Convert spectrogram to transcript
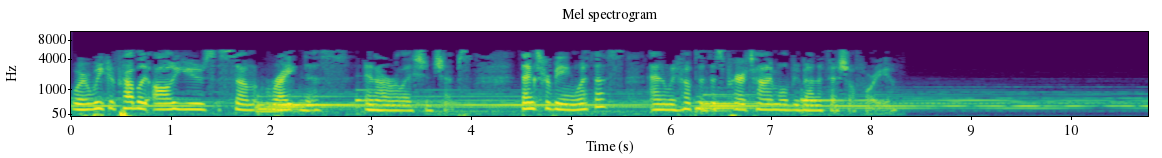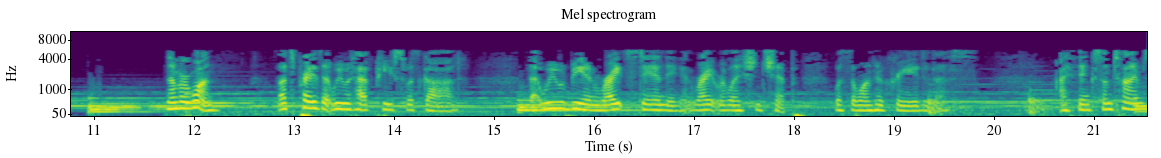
where we could probably all use some rightness in our relationships. Thanks for being with us, and we hope that this prayer time will be beneficial for you. Number one, let's pray that we would have peace with God, that we would be in right standing and right relationship with the one who created us. I think sometimes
